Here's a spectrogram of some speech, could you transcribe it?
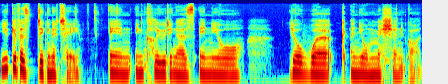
you give us dignity in including us in your your work and your mission, God.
